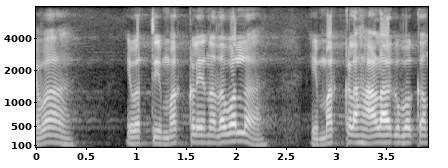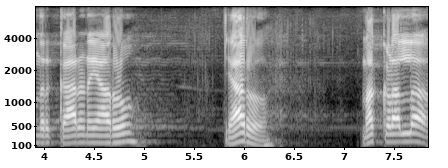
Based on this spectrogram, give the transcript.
ಯವ್ವ? ಇವತ್ತು ಈ ಮಕ್ಕಳೇನದವಲ್ಲ ಈ ಮಕ್ಕಳು ಹಾಳಾಗಬೇಕಂದ್ರೆ ಕಾರಣ ಯಾರು? ಯಾರು? ಮಕ್ಕಳಲ್ಲ,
